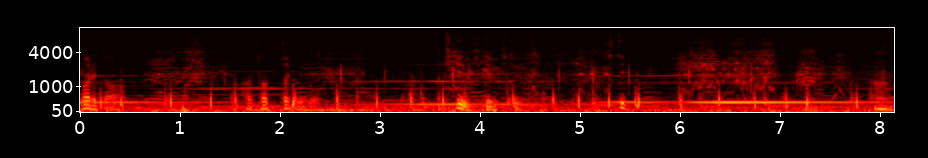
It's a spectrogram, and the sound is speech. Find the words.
バレた？当たったけど。あ来てる来てる来てる。来てる。うん。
